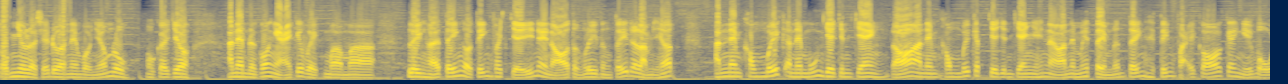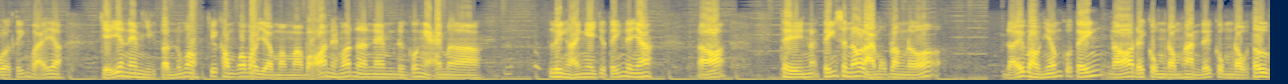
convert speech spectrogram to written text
cũng như là sẽ đưa anh em vào nhóm luôn. Ok chưa? Anh em đừng có ngại cái việc mà mà liên hệ tiến rồi tiến phải chỉ này nọ, từng ly từng tí để làm gì hết. Anh em không biết anh em muốn chơi trên trang, đó, anh em không biết cách chơi trên trang như thế nào, anh em mới tìm đến tiến thì tiến phải có cái nghĩa vụ là tiến phải à, chỉ anh em nhiệt tình, đúng không? Chứ không có bao giờ mà mà bỏ anh em hết, nên anh em đừng có ngại mà liên hệ ngay cho tiến đi nhá. Đó, thì tiến xin nói lại một lần nữa để vào nhóm của tiến, đó, để cùng đồng hành, để cùng đầu tư,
